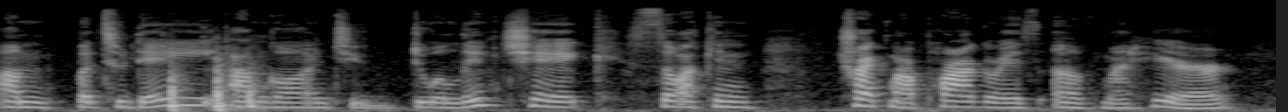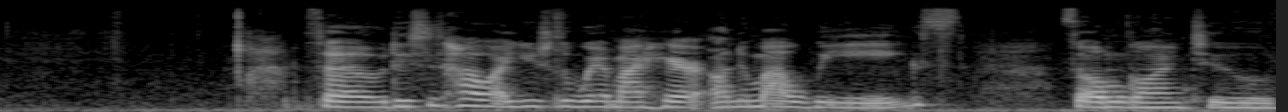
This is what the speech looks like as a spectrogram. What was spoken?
um, but today I'm going to do a length check so I can track my progress of my hair. So this is how I usually wear my hair under my wigs. So I'm going to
